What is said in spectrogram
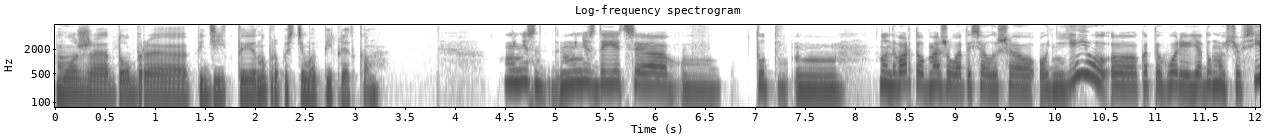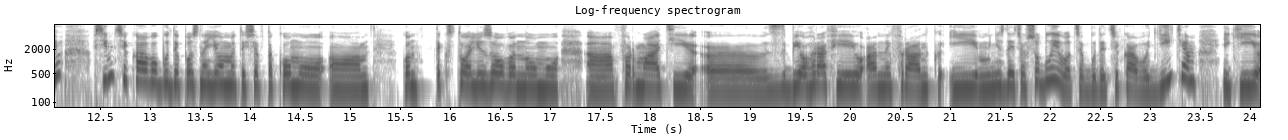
може добре підійти, ну, припустимо, підліткам. Мені мені здається, тут ну не варто обмежуватися лише однією е, категорією. Я думаю, що всі всім цікаво буде познайомитися в такому е, контекстуалізованому е, форматі з біографією Анни Франк. І мені здається, особливо це буде цікаво дітям, які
